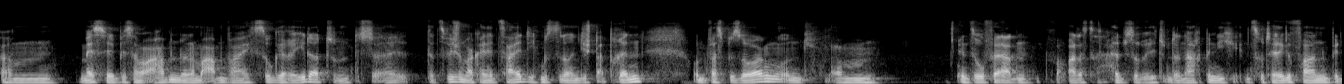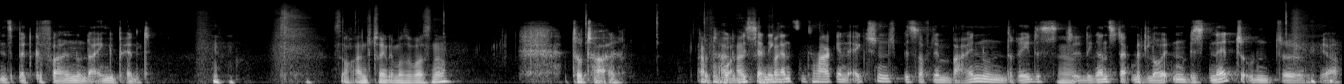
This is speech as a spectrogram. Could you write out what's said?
ähm, Messe bis am Abend und am Abend war ich so gerädert und äh, dazwischen war keine Zeit. Ich musste noch in die Stadt rennen und was besorgen und ähm, insofern war das halb so wild und danach bin ich ins Hotel gefahren, bin ins Bett gefallen und eingepennt. Ist auch anstrengend immer sowas, ne? Total. Total. Du bist ja den ganzen Tag in Action, bist auf den Beinen und redest ja. den ganzen Tag mit Leuten, bist nett und äh, ja,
